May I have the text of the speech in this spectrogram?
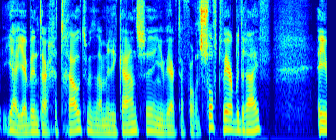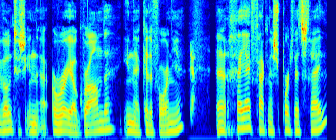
ja, jij bent daar getrouwd met een Amerikaanse en je werkt daar voor een softwarebedrijf. En je woont dus in eh, Arroyo Grande in eh, Californië. Eh, ga jij vaak naar sportwedstrijden?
